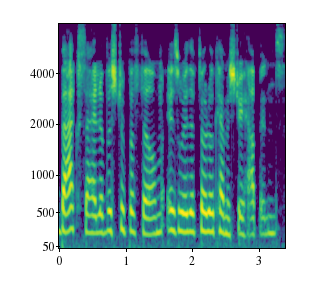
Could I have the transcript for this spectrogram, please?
backside of a strip of film is where the photochemistry happens.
